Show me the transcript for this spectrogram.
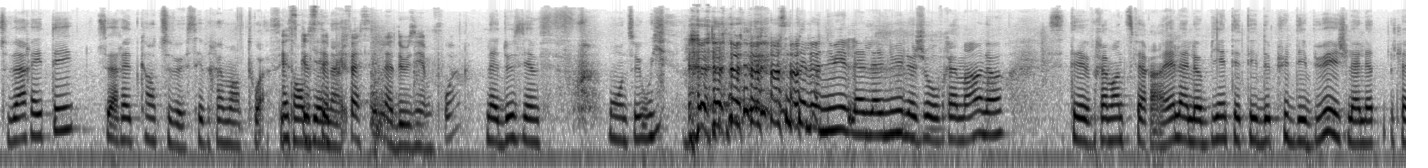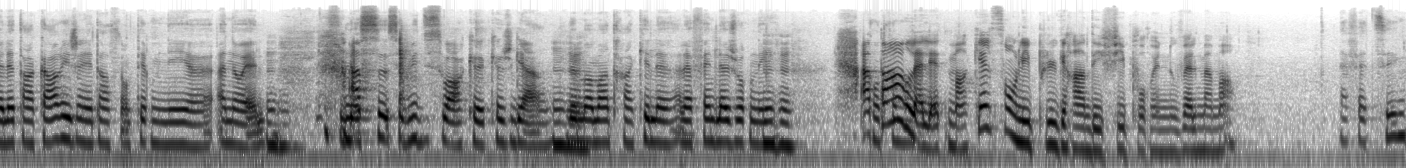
tu veux arrêter, tu arrêtes quand tu veux. C'est vraiment toi. C'est Est-ce ton que c'était bien-être. plus facile la deuxième fois? La deuxième fois, mon Dieu, oui. C'était la nuit, la, la nuit, le jour, vraiment, là. C'était vraiment différent. Elle, elle a bien tété depuis le début et je l'allaite encore et j'ai l'intention de terminer euh, à Noël. Là, ce- celui du soir que, que je garde, le Mhm. moment tranquille à la fin de la journée. À Contre part l'allaitement, quels sont les plus grands défis pour une nouvelle maman? La fatigue.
